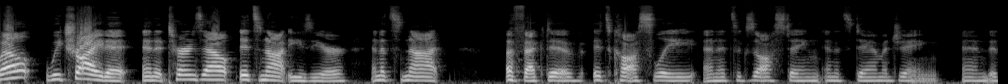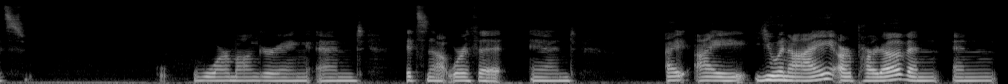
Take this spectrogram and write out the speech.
well, we tried it and it turns out it's not easier and it's not effective. It's costly and it's exhausting and it's damaging and it's warmongering and it's not worth it. And I I you and I are part of and and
